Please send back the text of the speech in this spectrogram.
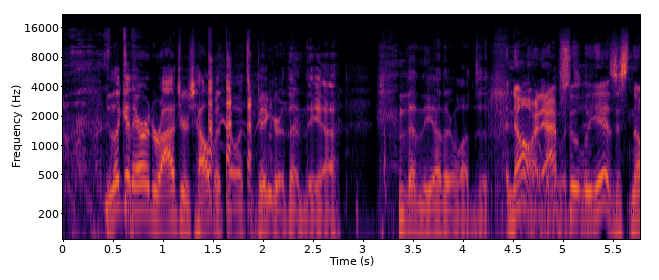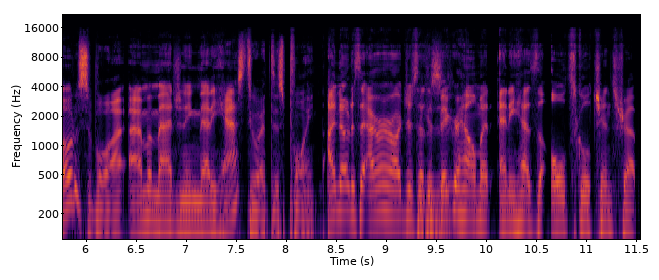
You look at Aaron Rodgers' helmet though; it's bigger than the uh, than the other ones. That No, it absolutely is. It's noticeable. I, I'm imagining that he has to at this point. I noticed that Aaron Rodgers has Because- a bigger helmet and he has the old school chin strap.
